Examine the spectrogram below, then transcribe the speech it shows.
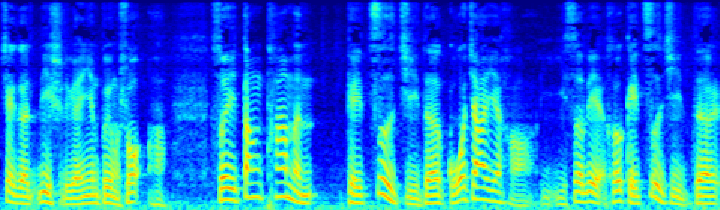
这个历史的原因不用说啊。所以当他们给自己的国家也好，以色列和给自己的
